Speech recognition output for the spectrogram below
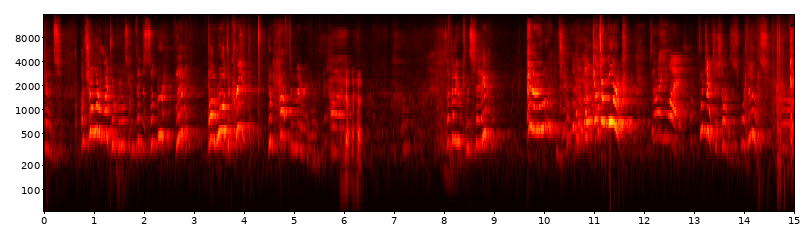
chance. I'm sure one of my two girls can fit the slipper. Then, by royal decree, you'll have to marry her. Uh, Is that all you can say? Oh, get to work! doing what? Foot exercises, what else? Uh,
